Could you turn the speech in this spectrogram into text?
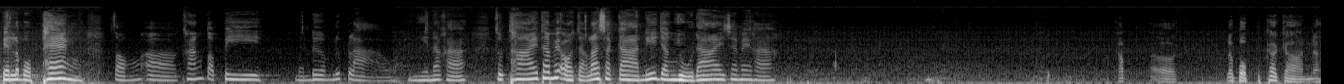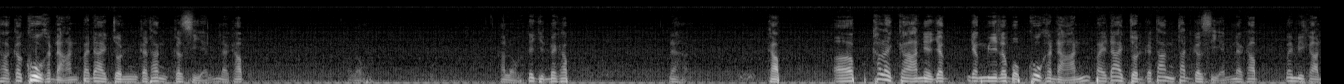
เป็นระบบแท่งสองอครั้งต่อปีเหมือนเดิมหรือเปล่าอย่างนี้นะคะ สุดท้ายถ้าไม่ออกจากราชการนี่ยังอยู่ได้ใช่ไหมคะครับระบบข้าราชการนะฮะก็คู่ขนานไปได้จนกระทั่งเกษียณนะครับฮัลโหลฮัลโหลได้ยินไหมครับนะฮะ ข้าราชการเนี่ยยังยังมีระบบคู่ขนานไปได้จนกระทั่งท่านเกษียณนะครับ ไม่มีการ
